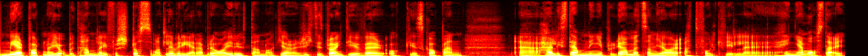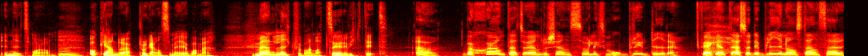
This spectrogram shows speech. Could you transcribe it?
merparten av jobbet handlar ju förstås om att leverera bra i rutan och göra riktigt bra intervjuer och skapa en härlig stämning i programmet som gör att folk vill eh, hänga med oss där i Nyhetsmorgon Mm. och i andra program som jag jobbar med. Men lik förbannat så är det viktigt. Ja. Vad skönt att du ändå känns så liksom obrydd i det. För jag kan inte, alltså det blir någonstans här,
